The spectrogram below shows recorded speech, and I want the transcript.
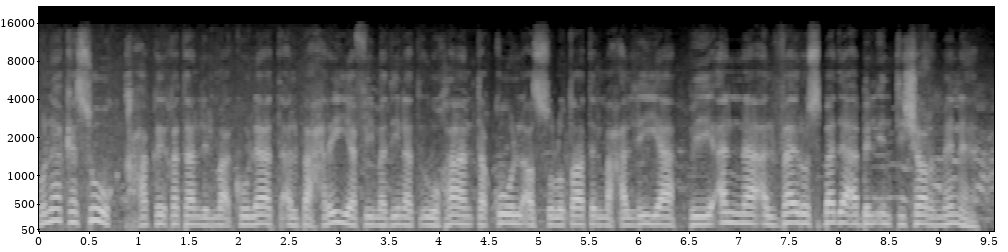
هناك سوق حقيقة للمأكولات البحرية في مدينة ووهان تقول السلطات المحلية بأن الفيروس بدأ بالانتشار منه.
